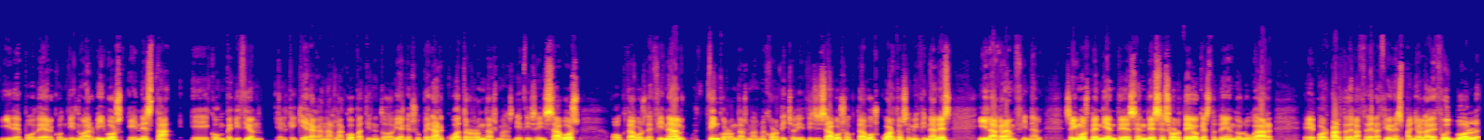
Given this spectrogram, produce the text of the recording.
y de poder continuar vivos en esta eh, competición. El que quiera ganar la Copa tiene todavía que superar cuatro rondas más, 16 avos, octavos de final, cinco rondas más, mejor dicho, 16 avos, octavos, cuartos, semifinales y la gran final. Seguimos pendientes en de ese sorteo que está teniendo lugar eh, por parte de la Federación Española de Fútbol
